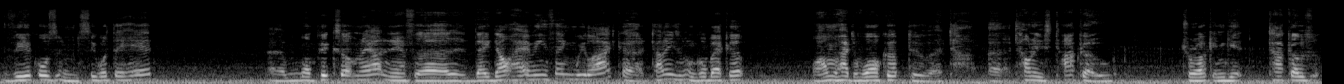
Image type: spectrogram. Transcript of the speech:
vehicles and see what they had. Uh, we're going to pick something out, and if uh, they don't have anything we like, uh, Tony's going to go back up. Well, I'm going to have to walk up to uh, uh, Tony's taco truck and get tacos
